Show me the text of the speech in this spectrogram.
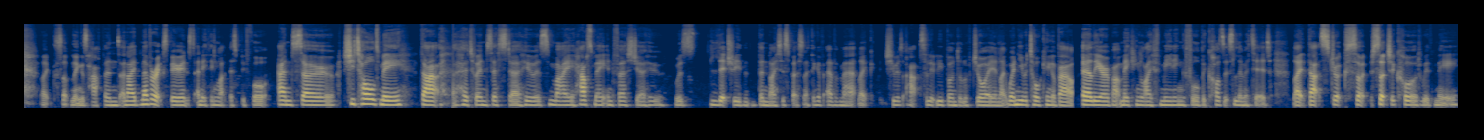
like something has happened." And I'd never experienced anything like this before. And so she told me that her twin sister who was my housemate in first year who was literally the, nicest person I think I've ever met. Like she was absolutely bundle of joy. And like when you were talking about earlier about making life meaningful because it's limited, like that struck su- such a chord with me.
